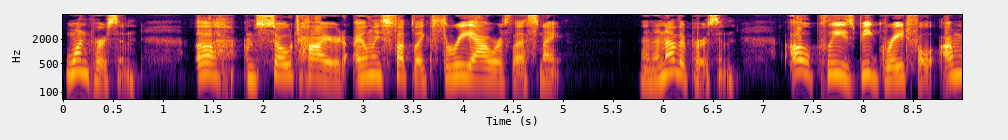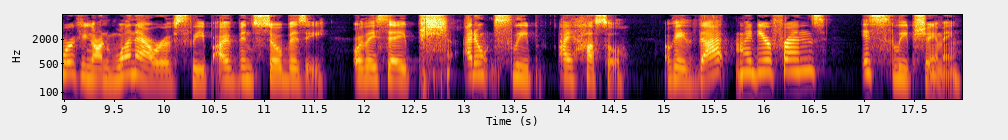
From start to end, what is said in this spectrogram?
One person, Ugh, I'm so tired. I only slept like three hours last night. And another person, Oh, please be grateful. I'm working on one hour of sleep. I've been so busy. Or they say, Psh, I don't sleep, I hustle. Okay, that, my dear friends, is sleep shaming.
